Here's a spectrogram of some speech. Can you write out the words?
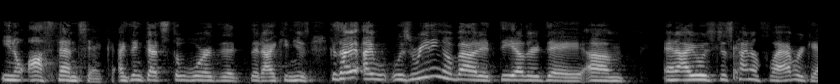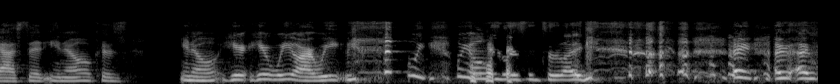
you know authentic. I think that's the word that that i can use. Because I, I was reading about it the other day um and i was just kind of flabbergasted you know because you know here here we are. We we we only listen to like I,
